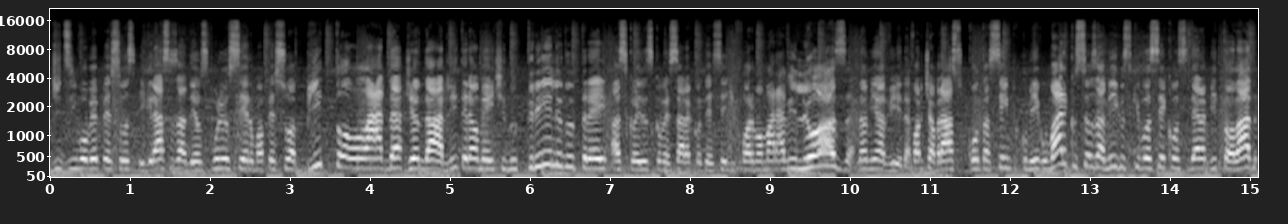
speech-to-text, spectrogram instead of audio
de desenvolver pessoas. E graças a Deus, por eu ser uma pessoa bitolada de andar literalmente no trilho do trem, as coisas começaram a acontecer de forma maravilhosa na minha vida. Forte abraço, conta sempre comigo. Marque os seus amigos que você considera bitolado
